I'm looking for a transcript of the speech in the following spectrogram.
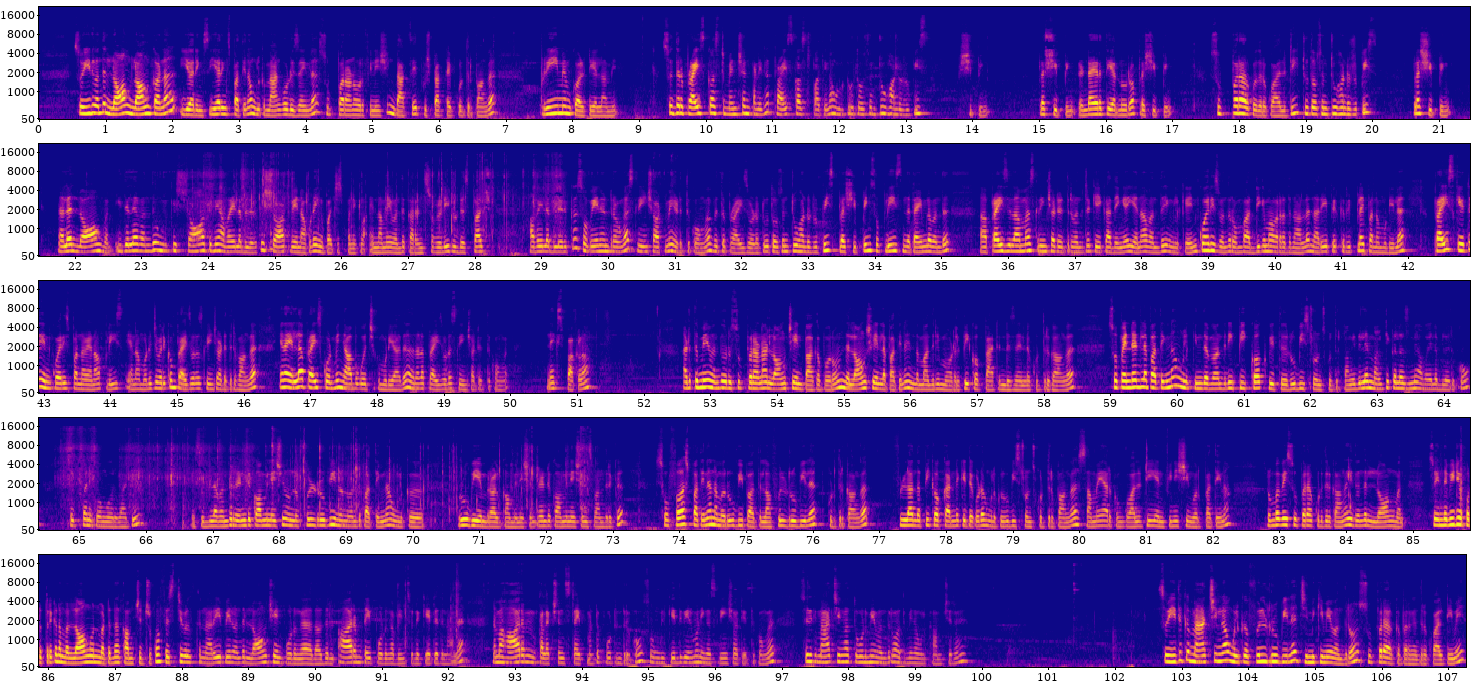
ஸோ இது வந்து லாங் லாங்கான இயரிங்ஸ் இயரிங்ஸ் பார்த்தீங்கன்னா உங்களுக்கு மேங்கோ டிசைனில் சூப்பரான ஒரு finishing back side push back type கொடுத்துருப்பாங்க. ப்ரீமியம் குவாலிட்டி எல்லாமே. ஸோ இதில் ப்ரைஸ் காஸ்ட் மென்ஷன் பண்ணிட்டு ப்ரைஸ் காஸ்ட் பார்த்தீங்கன்னா உங்களுக்கு two thousand two hundred rupees shipping plus shipping ரெண்டாயிரத்தி இரநூறுவா ப்ளஸ் ஷிப்பிங் சூப்பராக இருக்கும் இதோட quality two thousand two hundred rupees plus shipping நல்ல லாங் ஒன் இதில் வந்து உங்களுக்கு ஷார்ட்டுமே அவைலபிள் இருக்குது ஷார்ட் வேணால் கூட நீங்கள் பர்ச்சேஸ் பண்ணிக்கலாம். எல்லாமே வந்து current ready to dispatch available இருக்குது ஸோ வேணுன்றவங்க ஸ்க்ரீன்ஷாட்டுமே எடுத்துக்கோங்க with ப்ரைஸோட two thousand two hundred rupees plus shipping so please இந்த டைமில் வந்து ப்ரைஸ் இல்லாமல் ஸ்க்ரீன்ஷாட் எடுத்துகிட்டு வந்துட்டு கேட்காதீங்க. ஏன்னா வந்து எங்களுக்கு என்கொயரிஸ் வந்து ரொம்ப அதிகமாக வர்றதுனால நிறைய பேருக்கு ரிப்ளை பண்ண முடியல. ப்ரைஸ் கேட்டு என்கொயரிஸ் பண்ண வேணாம் ப்ளீஸ் ஏன்னா முடிஞ்ச வரைக்கும் ப்ரைஸோட ஸ்க்ரீன்ஷாட் எடுத்துகிட்டு வாங்க. ஏன்னா எல்லா ப்ரைஸ் கோடுமே ஞாபகம் வச்சுக்க முடியாது. அதனால் ப்ரைஸோட ஸ்க்ரீன்ஷாட் எடுத்துக்கோங்க. நெக்ஸ்ட் பார்க்கலாம். அடுத்துமே வந்து ஒரு சூப்பரான லாங் செயின் பார்க்க போகிறோம் இந்த லாங் செயினில் பார்த்தீங்கன்னா இந்த மாதிரி மாடல் பீகாக் பேட்டர்ன் டிசைனில் கொடுத்துருக்காங்க. ஸோ பெண்டன்ட்டில் பார்த்தீங்கன்னா உங்களுக்கு இந்த மாதிரி பீகாக் வித் ரூபி ஸ்டோன்ஸ் கொடுத்துருப்பாங்க. இதில் மல்டி கலர்ஸுமே அவைலபிள் இருக்கும். செக் பண்ணிக்கோங்க ஒரு வாட்டி. எஸ் இதில் வந்து ரெண்டு காம்பினேஷன் ஒன்று ஃபுல் ரூபி இன்னொன்று வந்து பார்த்தீங்கன்னா உங்களுக்கு ரூபி எம்ரால் காம்பினேஷன் ரெண்டு காம்பினேஷன்ஸ் வந்திருக்கு. ஸோ ஃபர்ஸ்ட் பார்த்தீங்கன்னா நம்ம ரூபி பார்த்துடலாம். ஃபுல் ரூபியில் கொடுத்துருக்காங்க. ஃபுல்லாக அந்த பீகாக் கண்ணுக்கிட்ட கூட உங்களுக்கு ரூபி ஸ்டோன்ஸ் கொடுத்துருப்பாங்க. செமையாக இருக்கும் குவாலிட்டி அண்ட் ஃபினிஷிங் ஒர்க் பார்த்தீங்கன்னா. ரொம்பவே சூப்பராக கொடுத்துருக்காங்க. இது வந்து லாங் ஒன் ஸோ இந்த வீடியோ பொறுத்த வரைக்கும் நம்ம லாங் ஒன் மட்டும் தான் காமிச்சிட்ருக்கோம் ஃபெஸ்டிவல்ஸ்க்கு நிறைய பேர் வந்து லாங் செயின் போடுங்க அதாவது ஹாரம் டைப் போடுங்க அப்படின்னு சொல்லி கேட்டதுனால நம்ம ஹாரம் கலெக்ஷன்ஸ் டைப் மட்டும் போட்டுருக்கோம் ஸோ உங்களுக்கு எது வேணுமோ நீங்கள் ஸ்க்ரீன்ஷாட் எடுத்துக்கோங்க. ஸோ இதுக்கு மேட்சிங்காக தோடுமே வந்துடும் அதுவுமே நான் உங்களுக்கு காமிச்சிடுறேன். ஸோ இதுக்கு மேட்சிங்காக உங்களுக்கு ஃபுல் ரூபியில் ஜிமிக்குமே வந்துடும் சூப்பராக இருக்க பாருங்கள் இதோட குவாலிட்டியுமே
